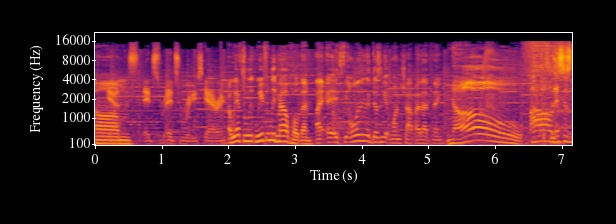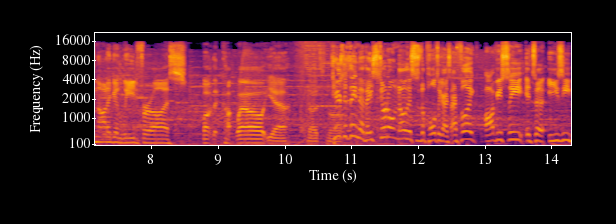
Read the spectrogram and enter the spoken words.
Yeah, Um, it's, it's it's really scary. uh, we have to we have to leave Malapult then. I, it's the only thing that doesn't get one shot by that thing. No. Oh, this is not a good lead for us. But the, well, yeah. No, it's not. Here's the thing, though. They still don't know this is the poltergeist. I feel like obviously it's an easy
